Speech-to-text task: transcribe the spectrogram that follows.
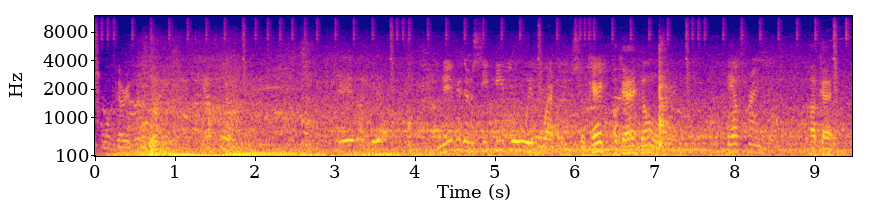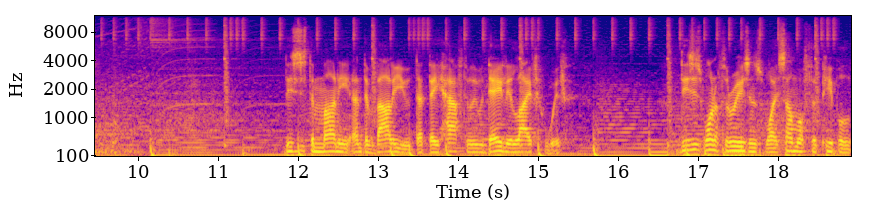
Also very friendly. Maybe you're gonna see people with weapons, okay? Okay. Don't worry. They're friendly. Okay. This is the money and the value that they have to live daily life with. This is one of the reasons why some of the people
